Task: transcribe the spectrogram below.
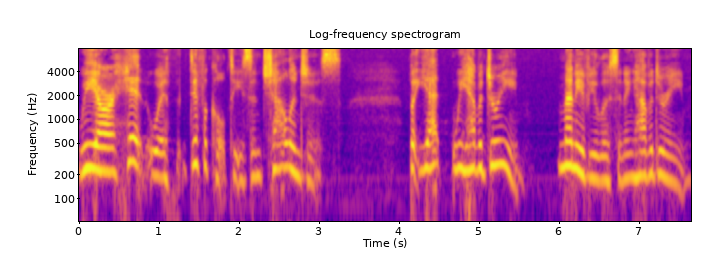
We are hit with difficulties and challenges. But yet we have a dream. Many of you listening have a dream.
